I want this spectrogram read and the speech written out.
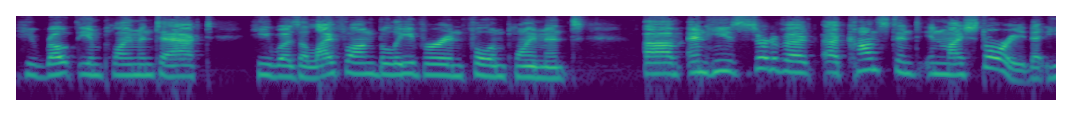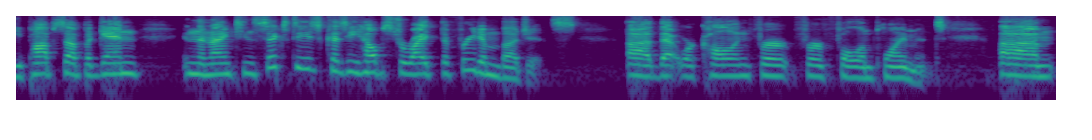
he wrote the Employment Act, he was a lifelong believer in full employment. Um, and he's sort of a, a constant in my story that he pops up again in the 1960s because he helps to write the freedom budgets uh, that were calling for, for full employment. Um,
